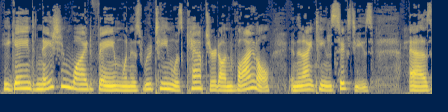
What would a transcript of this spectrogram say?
He gained nationwide fame when his routine was captured on vinyl in the 1960s as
